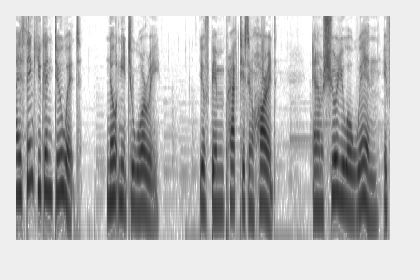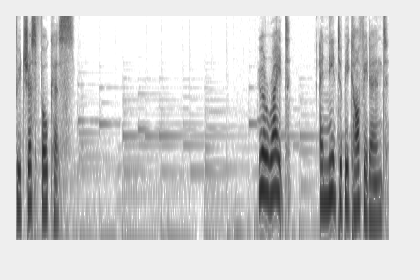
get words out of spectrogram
I think you can do it. No need to worry. You've been practicing hard, and I'm sure you will win if you just focus. You're right. I need to be confident.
